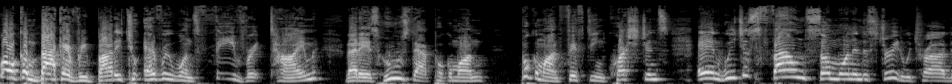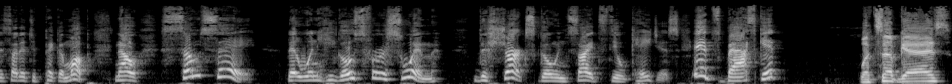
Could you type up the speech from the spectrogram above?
Welcome back, everybody, to everyone's favorite time. That is, Who's That Pokemon? Pokemon 15 questions. And we just found someone in the street. We tried, decided to pick him up. Now, some say that when he goes for a swim, the sharks go inside steel cages. It's Basket! What's up, guys?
